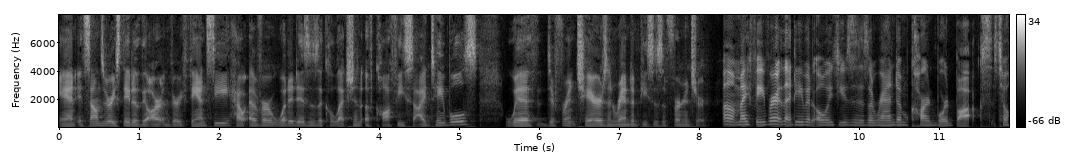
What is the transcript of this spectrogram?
And it sounds very state of the art and very fancy. However, what it is is a collection of coffee side tables with different chairs and random pieces of furniture. Um, my favorite that David always uses is a random cardboard box to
